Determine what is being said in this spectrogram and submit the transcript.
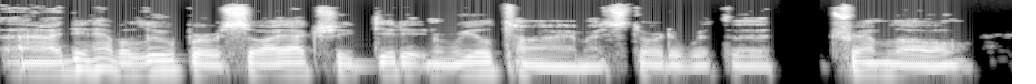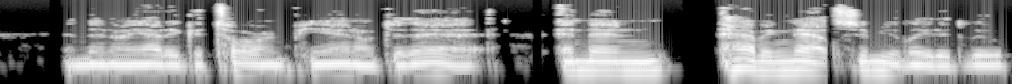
And I didn't have a looper, so I actually did it in real time. I started with a tremolo and then I added guitar and piano to that. And then having that simulated loop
